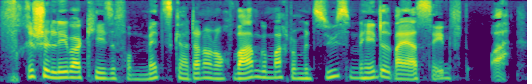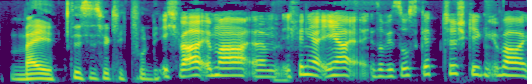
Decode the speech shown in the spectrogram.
frische Leberkäse vom Metzger, dann auch noch warm gemacht und mit süßem Händelmeier Senf. Boah, mei, das ist wirklich pfundig. Ich war immer, ähm, ich bin ja eher sowieso skeptisch gegenüber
